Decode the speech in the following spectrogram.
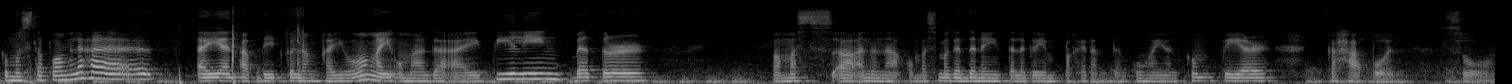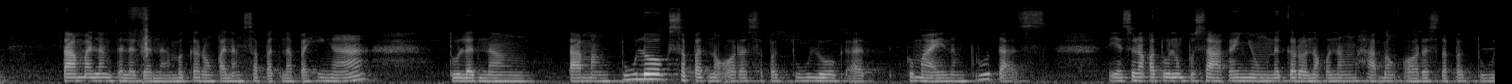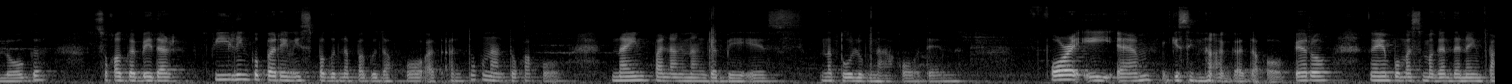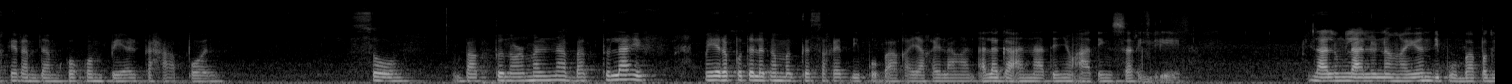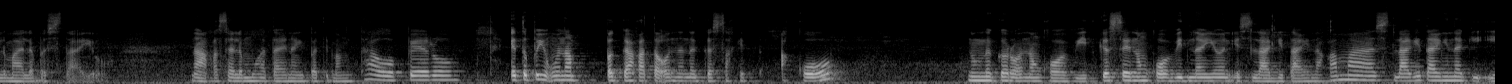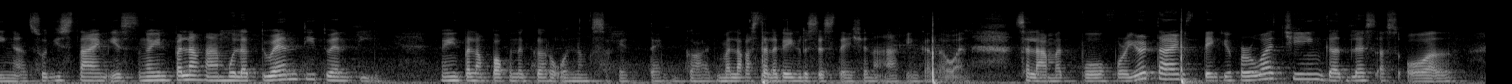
Kumusta po ang lahat? Ayan, update ko lang kayo. Ngayong umaga ay feeling better. Ah, mas, ah, ano na ako, mas maganda na yung talaga yung pakiramdam ko ngayon compare kahapon. So, tama lang talaga na magkaroon ka ng sapat na pahinga tulad ng tamang tulog, sapat na oras sa pagtulog at kumain ng prutas. Ayan, so nakatulong po sa akin yung nagkaroon ako ng mahabang oras na pagtulog. So kagabi, dar, feeling ko pa rin is pagod na pagod ako at antok na antok ako. 9 pa lang ng gabi is natulog na ako. Then 4 a.m. gising na agad ako. Pero ngayon po mas maganda na yung pakiramdam ko compare kahapon. So, back to normal na, back to life. Mahirap po talaga magkasakit, di po ba? Kaya kailangan alagaan natin yung ating sarili. Lalong-lalo na ngayon, di po ba, pag lumalabas tayo. Nakakasalamuha tayo ng iba't ibang tao. Pero, ito po yung unang pagkakataon na nagkasakit ako nung nagkaroon ng COVID. Kasi nung COVID na yun is lagi tayo nakamas, lagi tayong nag-iingat. So this time is, ngayon pa lang ha, mula 2020, ngayon pa lang po ako nagkaroon ng sakit. Thank God. Malakas talaga yung resistensya ng aking katawan. Salamat po for your time. Thank you for watching. God bless us all.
